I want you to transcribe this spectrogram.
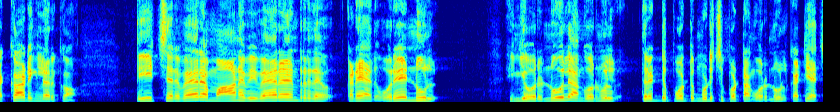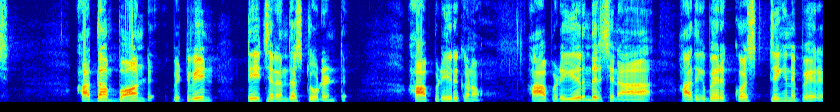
ரெக்கார்டிங்கில் இருக்கும். டீச்சர் வேறு மாணவி வேறன்றது கிடையாது. ஒரே நூல். இங்கே ஒரு நூல் அங்கே ஒரு நூல் த்ரெட்டு போட்டு முடிச்சு போட்டாங்க ஒரு நூல் கட்டியாச்சு. அதுதான் bond between teacher and the student அப்படி இருக்கணும். அப்படி இருந்துருச்சுன்னா அதுக்கு பேர் கொஸ்டிங்னு பேர்.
